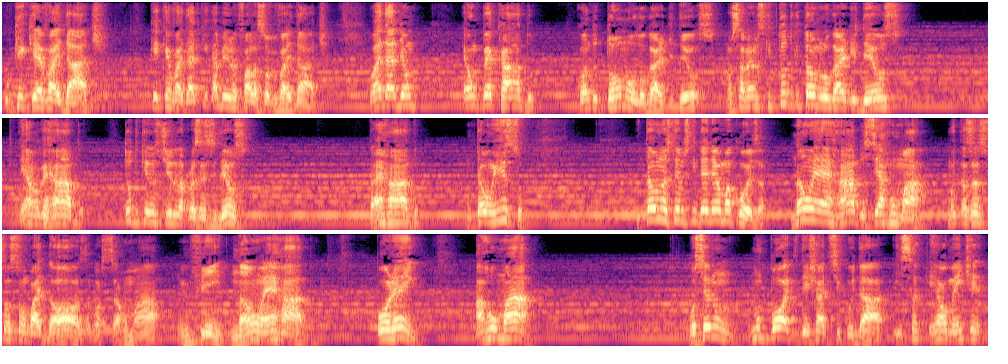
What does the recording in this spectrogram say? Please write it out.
o que é vaidade. O que é vaidade? O que a Bíblia fala sobre vaidade? Vaidade é um, é um pecado quando toma o lugar de Deus. Nós sabemos que tudo que toma o lugar de Deus tem algo errado. Tudo que nos tira da presença de Deus está errado. Então isso. Então nós temos que entender uma coisa: não é errado se arrumar. Muitas vezes as pessoas são vaidosas, gostam de se arrumar. Enfim, não é errado. Porém, arrumar, você não, não pode deixar de se cuidar. Isso realmente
